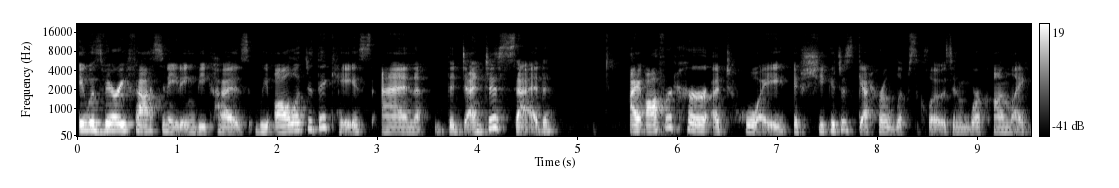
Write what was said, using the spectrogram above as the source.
it was very fascinating because we all looked at the case, and the dentist said I offered her a toy if she could just get her lips closed and work on like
